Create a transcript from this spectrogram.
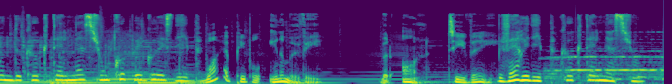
On de Cocktail Nation Copego Deep. Why are people in a movie but on TV? Very Deep. Cocktail Nation.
